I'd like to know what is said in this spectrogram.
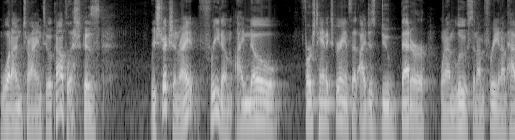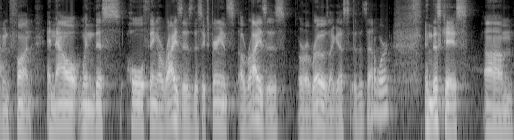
what I'm trying to accomplish cuz restriction, right? Freedom. I know firsthand experience that I just do better when I'm loose and I'm free and I'm having fun. And now, when this whole thing arises, this experience arises or arose, I guess, is that a word? In this case, um,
